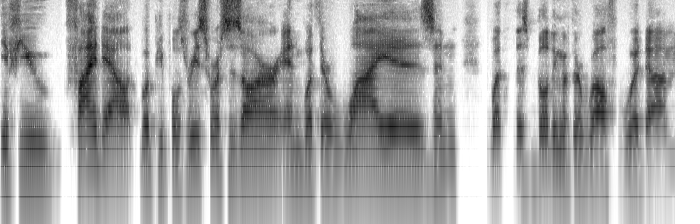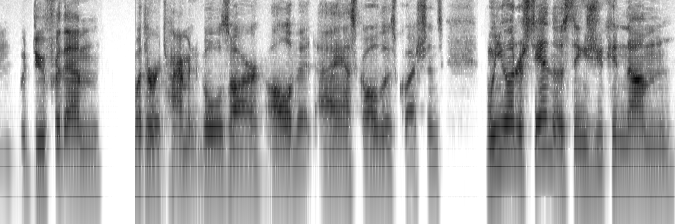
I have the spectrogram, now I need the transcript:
if you find out what people's resources are and what their why is and what this building of their wealth would um, would do for them, what their retirement goals are, all of it. I ask all those questions. When you understand those things, you can um,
